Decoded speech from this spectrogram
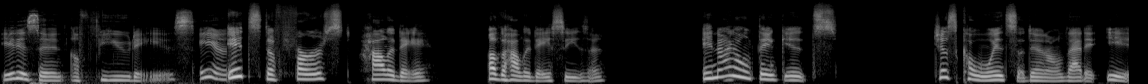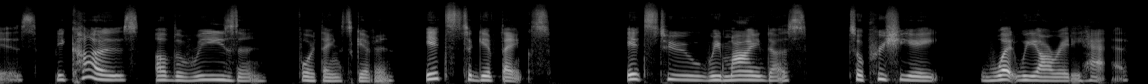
It is in a few days, and it's the first holiday of the holiday season. And I don't think it's just coincidental that it is because of the reason for Thanksgiving. It's to give thanks, it's to remind us to appreciate what we already have.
